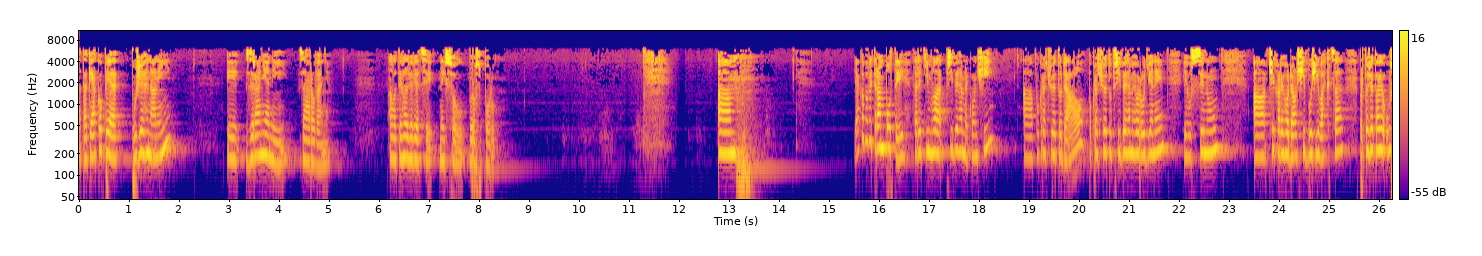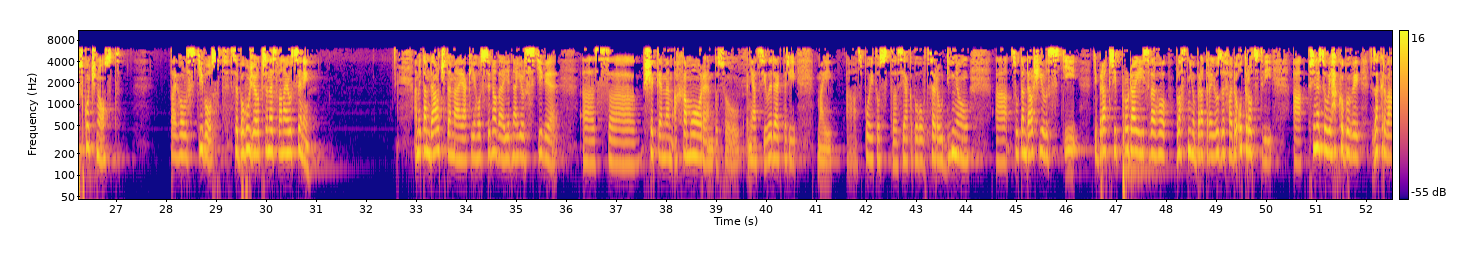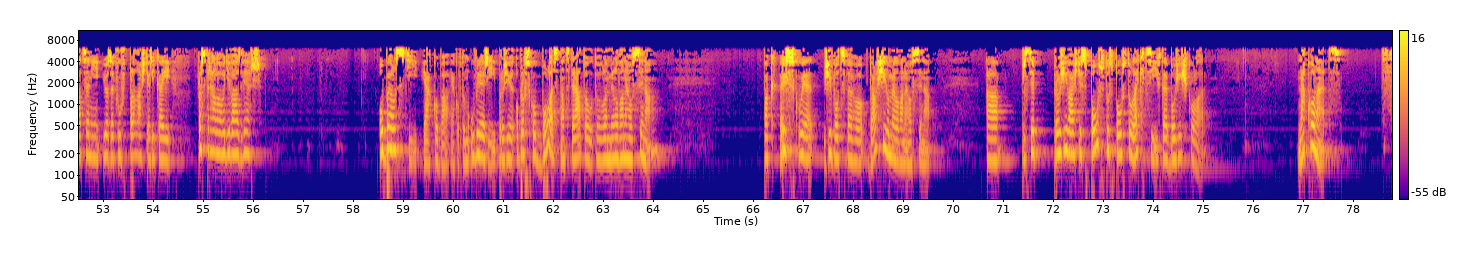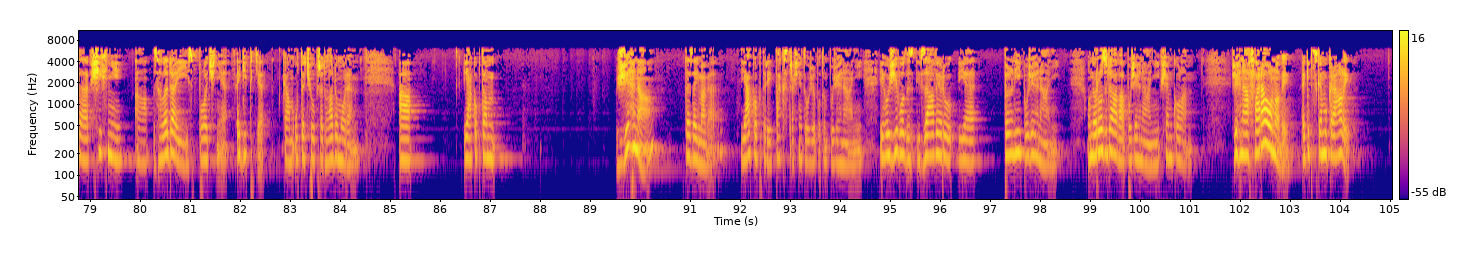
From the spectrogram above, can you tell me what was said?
A tak Jakob je požehnaný i zraněný zároveň. Ale tyhle dvě věci nejsou v rozporu. A Jakoby trampoty tady tímhle příběhem nekončí a pokračuje to dál, pokračuje to příběhem jeho rodiny, jeho synů a čekali ho další boží lekce, protože ta jeho úskočnost, ta jeho lstivost se bohužel přenesla na jeho syny. A my tam dál čteme, jak jeho synové jednají lstivě eh, s Šekemem a Chamorem. To jsou nějací lidé, kteří mají eh, spojitost s Jakobovou dcerou Dínou. A jsou tam další lstí. Ti bratři prodají svého vlastního bratra Josefa do otroctví a přinesou Jakobovi zakrvácený Josefův plášť a říkají, roztrhala ho divá zvěř. Obelstí Jakoba, jako v tom uvěří, prožije obrovskou bolest nad ztrátou tohle milovaného syna, pak riskuje život svého dalšího milovaného syna. A prostě prožívá ještě spoustu, spoustu lekcí v té boží škole. Nakonec se všichni zhledají společně v Egyptě, kam utečou před hladomorem. A Jakob tam žehná, to je zajímavé, Jakob, který tak strašně toužil po tom požehnání, jeho život v závěru je plný požehnání. On rozdává požehnání všem kolem. Žehná faraonovi, egyptskému králi,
